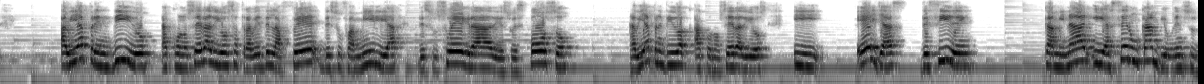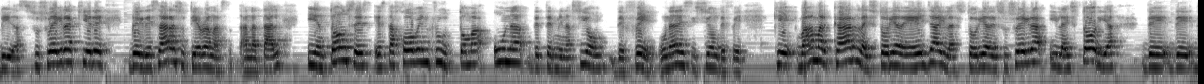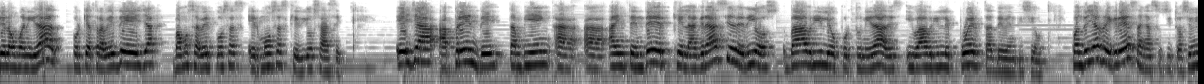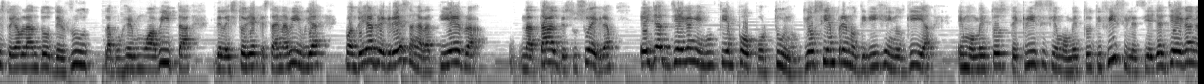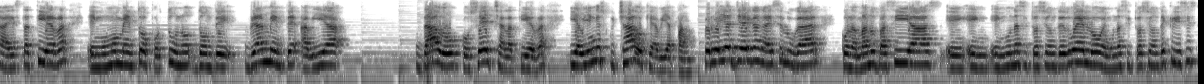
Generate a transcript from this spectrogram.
había aprendido a conocer a Dios a través de la fe de su familia, de su suegra, de su esposo. Había aprendido a, conocer a Dios y ellas deciden caminar y hacer un cambio en sus vidas. Su suegra quiere regresar a su tierra natal y entonces esta joven Ruth toma una determinación de fe, una decisión de fe que va a marcar la historia de ella y la historia de su suegra y la historia de, la humanidad, porque a través de ella vamos a ver cosas hermosas que Dios hace. Ella aprende también a, entender que la gracia de Dios va a abrirle oportunidades y va a abrirle puertas de bendición. Cuando ellas regresan a su situación, estoy hablando de Ruth, la mujer moabita, de la historia que está en la Biblia, cuando ellas regresan a la tierra natal de su suegra, ellas llegan en un tiempo oportuno. Dios siempre nos dirige y nos guía en momentos de crisis y en momentos difíciles. Y ellas llegan a esta tierra en un momento oportuno donde realmente había dado cosecha a la tierra y habían escuchado que había pan. Pero ellas llegan a ese lugar con las manos vacías, en, una situación de duelo, en una situación de crisis,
